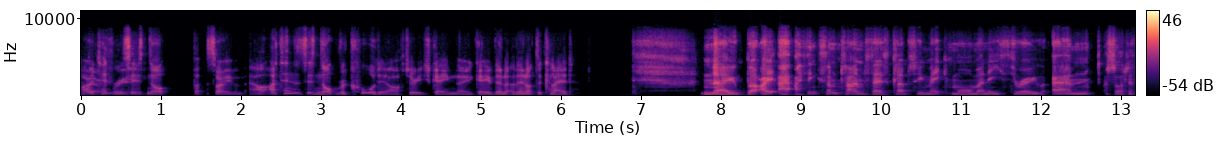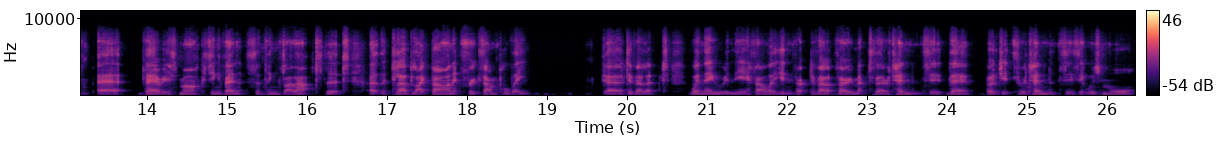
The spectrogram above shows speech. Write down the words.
Our attendance is not. But sorry, our attendance is not recorded after each game, though. Gabe, they're not, they're not declared. No, but I, I think sometimes there's clubs who make more money through um, sort of uh, various marketing events and things like that. That at the club, like Barnet, for example, they uh, developed when they were in the EFL. They didn't develop very much their attendance, their budget through attendances. It was more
